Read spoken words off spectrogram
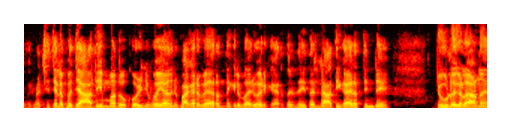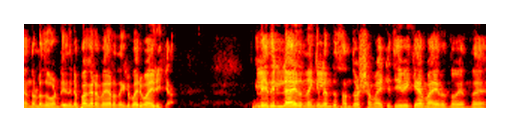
ഒരുപക്ഷെ ചിലപ്പോൾ ജാതിയും മതവും ഒക്കെ ഒഴിഞ്ഞു പോയാൽ അതിന് പകരം വേറെ എന്തെങ്കിലും വരുമായിരിക്കും. കാരണം ഇതെല്ലാം അധികാരത്തിന്റെ ടൂളുകളാണ് എന്നുള്ളത് കൊണ്ട് ഇതിന് പകരം വേറെ എന്തെങ്കിലും വരുമായിരിക്കാം. എങ്കിലും ഇതില്ലായിരുന്നെങ്കിൽ എന്ത് സന്തോഷമായിട്ട് ജീവിക്കാമായിരുന്നു എന്ന്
